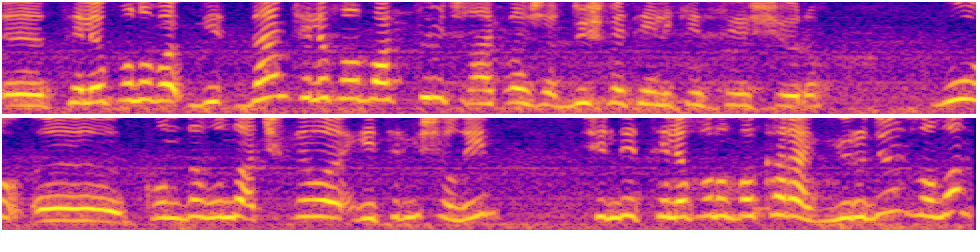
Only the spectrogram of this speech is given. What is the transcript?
e, telefona bak ben telefona baktığım için arkadaşlar düşme tehlikesi yaşıyorum. Bu e, konuda bunu da açıklama getirmiş olayım. Şimdi telefona bakarak yürüdüğün zaman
